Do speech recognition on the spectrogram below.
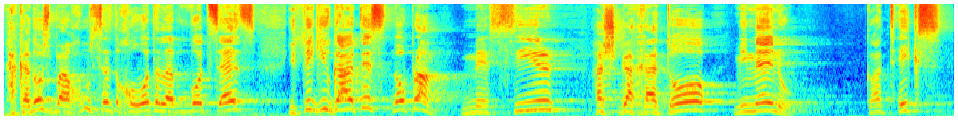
Hakadosh Baruch Hu says the Chovot HaLevavot says, you think you got this? No problem. Mesir hashgachato mimenu. God takes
